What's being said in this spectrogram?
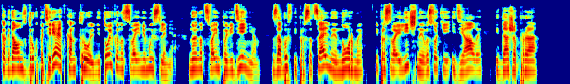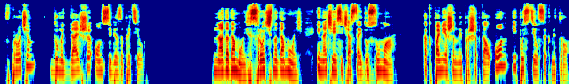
когда он вдруг потеряет контроль не только над своими мыслями, но и над своим поведением, забыв и про социальные нормы, и про свои личные высокие идеалы, и даже про... Впрочем, думать дальше он себе запретил. «Надо домой, срочно домой, иначе я сейчас сойду с ума», как помешанный прошептал он и пустился к метро.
